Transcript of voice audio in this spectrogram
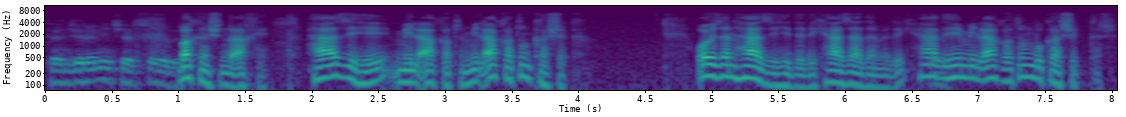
tencerenin içerisindedir. Bakın şimdi ahi. Hazihi mil'akatun. Mil'akatun kaşık. O yüzden hazihi dedik. Haza demedik. Hazihi mil'akatun bu kaşıktır.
